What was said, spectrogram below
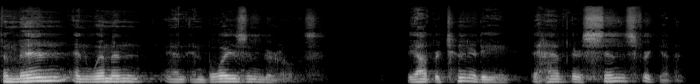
to men and women and, and boys and girls the opportunity to have their sins forgiven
